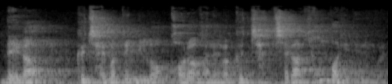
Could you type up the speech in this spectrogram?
내가 그 잘못된 길로 걸어가는 것 그 자체가 형벌이 되는 거예요.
